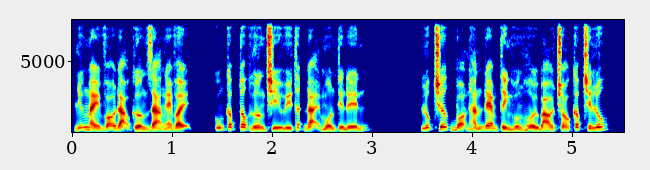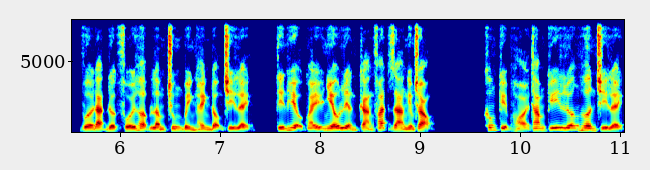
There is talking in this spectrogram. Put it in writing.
Những n à y võ đạo cường giả nghe vậy, cũng cấp tốc hướng chỉ huy thất đại môn tiến đến. Lúc trước bọn hắn đem tình huống hồi báo cho cấp trên lúc, vừa đạt được phối hợp lâm trung bình hành động chỉ lệnh, tín hiệu quấy nhiễu liền càng phát ra nghiêm trọng. Không kịp hỏi thăm kỹ lưỡng hơn chỉ lệnh.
